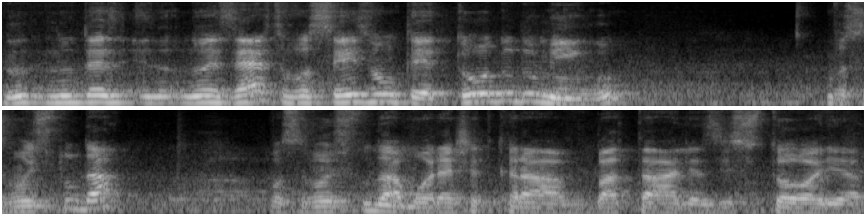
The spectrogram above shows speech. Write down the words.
No, no, no exército, vocês vão ter todo domingo, vocês vão estudar. Vocês vão estudar Moreshet Krav, batalhas, história.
